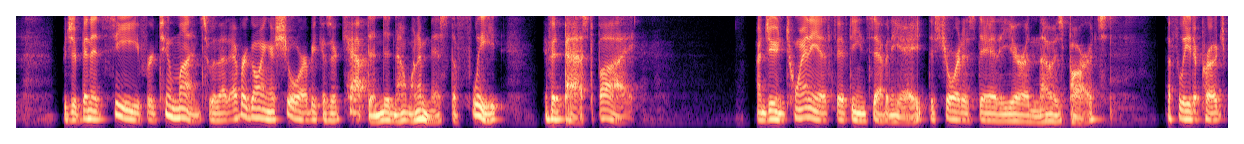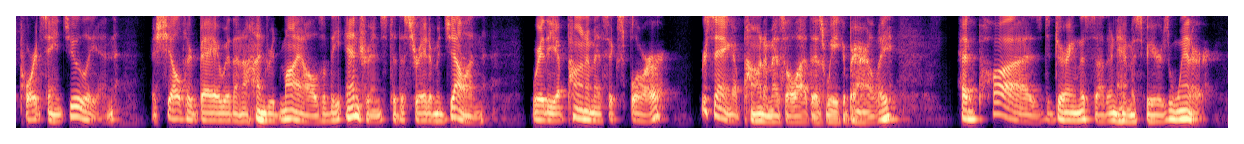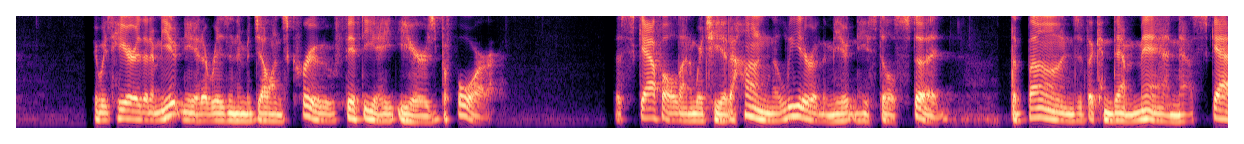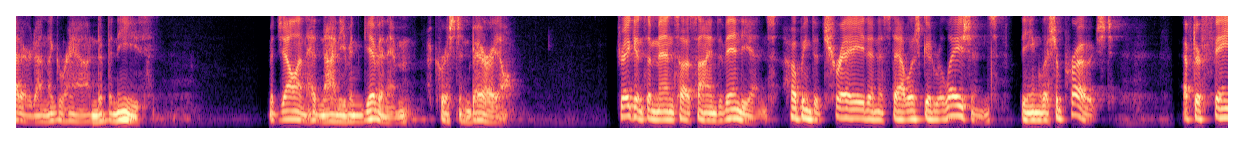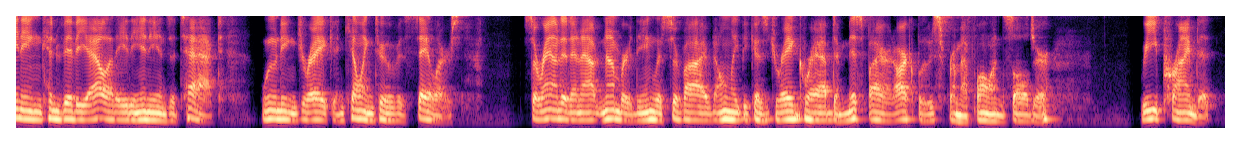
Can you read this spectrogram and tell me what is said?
which had been at sea for two months without ever going ashore because her captain did not want to miss the fleet if it passed by. On June 20th, 1578, the shortest day of the year in those parts, the fleet approached Port St. Julian, a sheltered bay within a hundred miles of the entrance to the Strait of Magellan, where the eponymous explorer, we're saying eponymous a lot this week apparently, had paused during the southern hemisphere's winter. It was here that a mutiny had arisen in Magellan's crew 58 years before. The scaffold on which he had hung the leader of the mutiny still stood, the bones of the condemned man now scattered on the ground beneath. Magellan had not even given him a Christian burial. Drake and some men saw signs of Indians. Hoping to trade and establish good relations, the English approached. After feigning conviviality, the Indians attacked, wounding Drake and killing two of his sailors. Surrounded and outnumbered, the English survived only because Drake grabbed a misfired arquebus from a fallen soldier, reprimed it,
